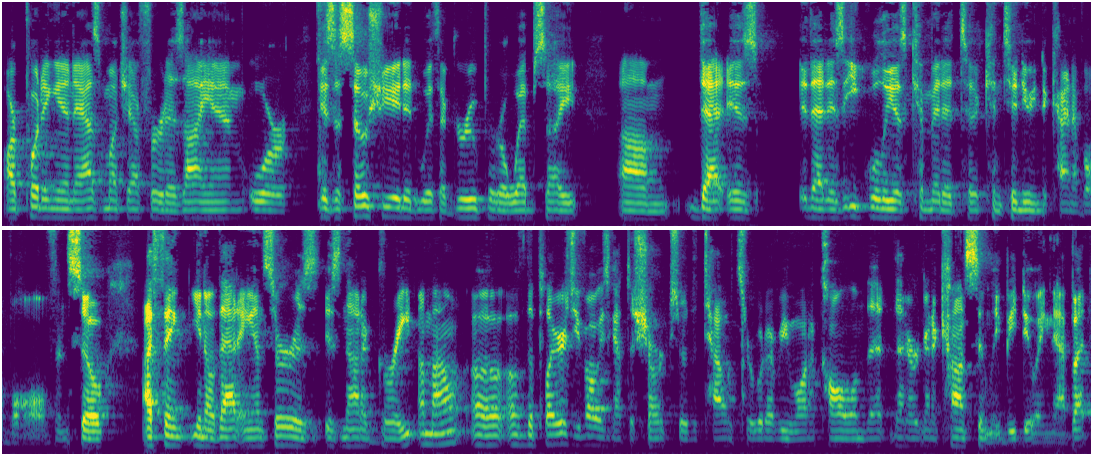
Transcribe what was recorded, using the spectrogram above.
are putting in as much effort as I am or is associated with a group or a website um, that is that is equally as committed to continuing to kind of evolve. And so I think, you know, that answer is is not a great amount of, of the players. You've always got the sharks or the touts or whatever you want to call them that, that are going to constantly be doing that. But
